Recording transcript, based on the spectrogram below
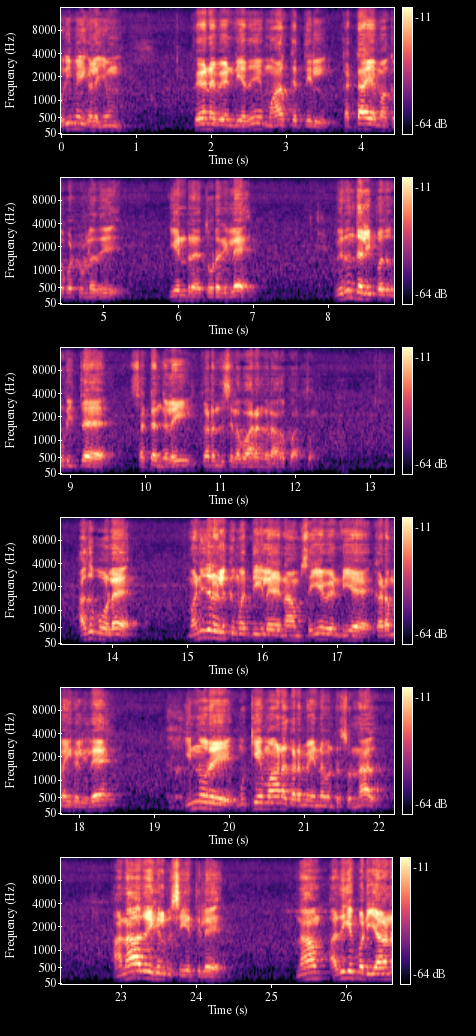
உரிமைகளையும் பேண வேண்டியது மார்க்கத்தில் கட்டாயமாக்கப்பட்டுள்ளது என்ற தொடரிலே விருந்தளிப்பது குறித்த சட்டங்களை கடந்த சில வாரங்களாக பார்த்தோம். அதுபோல மனிதர்களுக்கு மத்தியில் நாம் செய்ய வேண்டிய கடமைகளிலே இன்னொரு முக்கியமான கடமை என்னவென்று சொன்னால் அனாதைகள் விஷயத்திலே நாம் அதிகப்படியான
